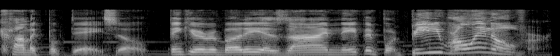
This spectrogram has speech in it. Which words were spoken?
comic book day. So, thank you everybody. As I'm Nathan for Be Rolling Over.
